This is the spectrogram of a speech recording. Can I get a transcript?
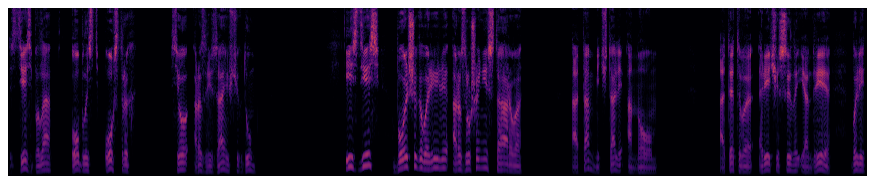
Здесь была область острых, все разрезающих дум. И здесь больше говорили о разрушении старого, а там мечтали о новом. От этого речи сына и Андрея были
